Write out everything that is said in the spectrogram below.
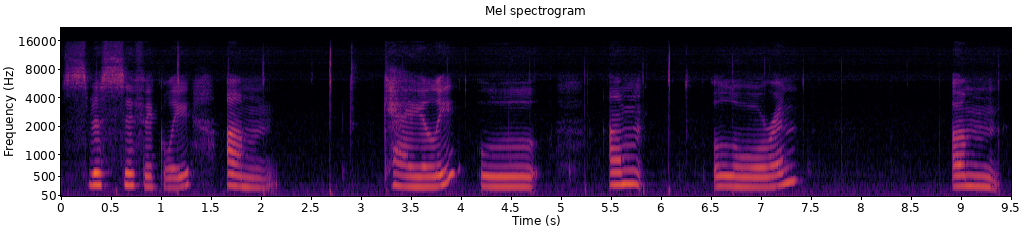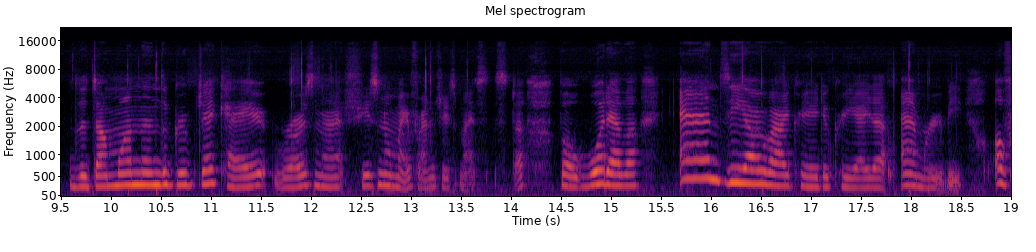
specifically um Kaylee, um, Lauren, um, the dumb one in the group JK, Rose Rosenet, she's not my friend, she's my sister, but whatever, and DIY Creator Creator, and Ruby, of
